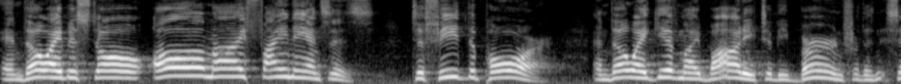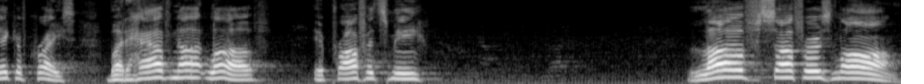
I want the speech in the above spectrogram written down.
And though I bestow all my finances to feed the poor, and though I give my body to be burned for the sake of Christ, but have not love, it profits me. Love suffers long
